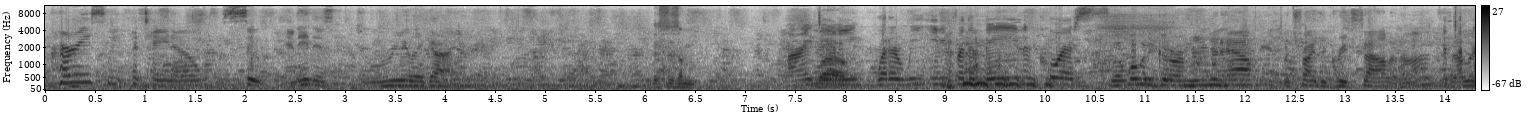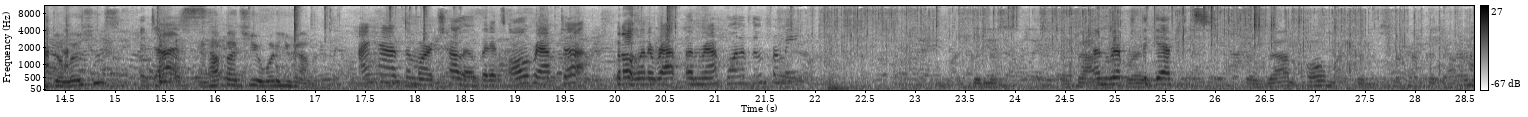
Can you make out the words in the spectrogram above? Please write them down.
I'm having the curry sweet potato soup, and it is really good. This is a. All right, Wow. What are we eating for the main course? Well, what would a good Armenian have? We tried the Greek salad, huh? Does that look delicious? It does. And how about you? What are you having? I have the marcello, but it's all wrapped up. You oh. want to wrap unwrap one of them for me? My goodness. Does that the great? gift. Does that, oh my goodness, look how good that looks.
